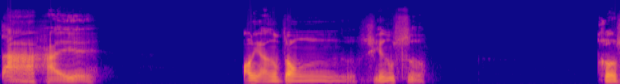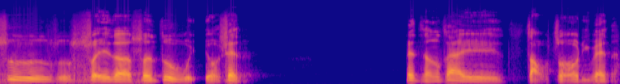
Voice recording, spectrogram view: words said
大海汪洋中行驶，可是水的深度有限，变成在沼泽里面的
